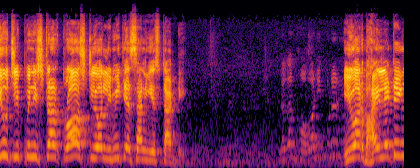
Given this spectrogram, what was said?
You chief minister crossed your limitation yesterday দাদা you are are violating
